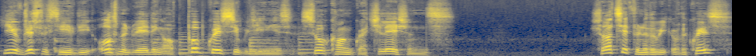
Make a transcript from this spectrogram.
you have just received the ultimate rating of Pub Quiz Super Genius, so congratulations. So that's it for another week of the quiz.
